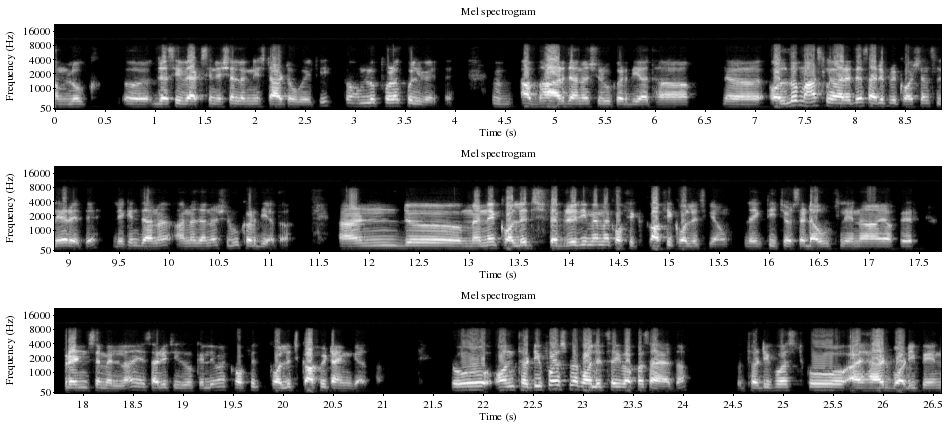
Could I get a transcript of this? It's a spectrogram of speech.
हम लोग जैसे वैक्सीनेशन लगनी स्टार्ट हो गई थी तो हम लोग थोड़ा खुल गए थे। अब बाहर जाना शुरू कर दिया था। ऑल दो मास्क लगा रहे थे सारे प्रिकॉशंस ले रहे थे लेकिन जाना आना जाना शुरू कर दिया था। एंड uh, मैंने कॉलेज फेब्रवरी में मैं काफ़ी काफ़ी कॉलेज गया हूँ। लाइक टीचर से डाउट्स लेना या फिर फ्रेंड से मिलना ये सारी चीज़ों के लिए मैं काफ़ी कॉलेज काफ़ी टाइम गया था। तो ऑन थर्टी फ़र्स्ट मैं कॉलेज से ही वापस आया था। थर्टी फ़र्स्ट को आई हैड बॉडी पेन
